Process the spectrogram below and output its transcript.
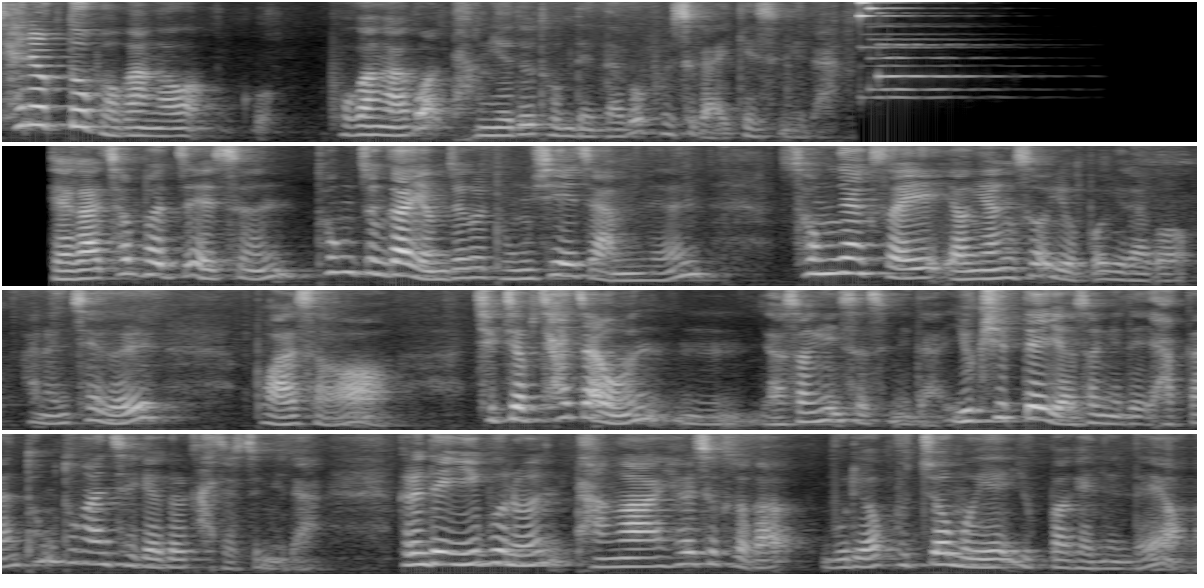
체력도 보강하고, 보강하고 당뇨도 도움된다고 볼 수가 있겠습니다. 제가 첫 번째 쓴 통증과 염증을 동시에 잡는 송약사의 영양소 요법이라고 하는 책을 보아서 직접 찾아온 음, 여성이 있었습니다. 60대 여성인데 약간 통통한 체격을 가졌습니다. 그런데 이분은 당화 혈색소가 무려 9.5에 육박했는데요.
